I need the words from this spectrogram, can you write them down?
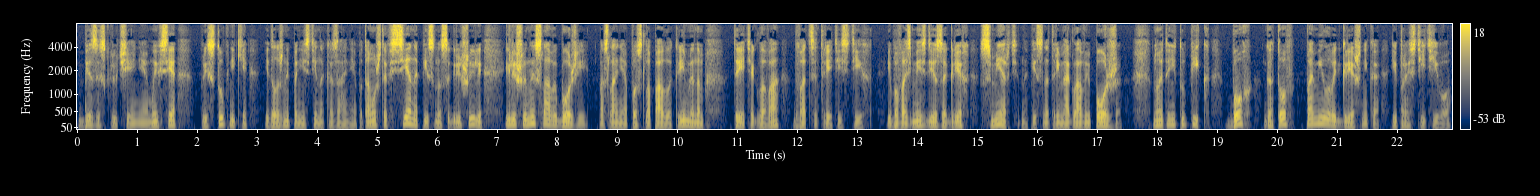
без исключения. Мы все преступники и должны понести наказание, потому что все, написано, согрешили и лишены славы Божьей. Послание апостола Павла к римлянам, 3 глава, 23 стих ибо возмездие за грех — смерть, написано тремя главами позже. Но это не тупик. Бог готов помиловать грешника и простить его.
